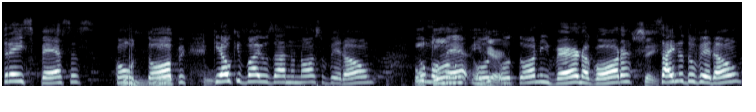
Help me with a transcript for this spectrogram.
três peças com Bonito. o top, que é o que vai usar no nosso verão. Outono, no momento, inverno. Outono, inverno agora. Sei. Saindo do verão,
